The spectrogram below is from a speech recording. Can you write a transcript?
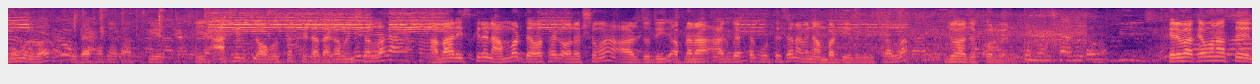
মঙ্গলবার। তো দেখা যাক আজকে এই আখের কি অবস্থা, সেটা দেখাবো ইনশাল্লাহ আমার স্ক্রিনে নাম্বার দেওয়া থাকে অনেক সময়, আর যদি আপনারা আখ ব্যবসা করতে চান, আমি নাম্বার দিয়ে দেবো ইনশাল্লাহ যোগাযোগ করবেন। কেরে বা, কেমন আছেন?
